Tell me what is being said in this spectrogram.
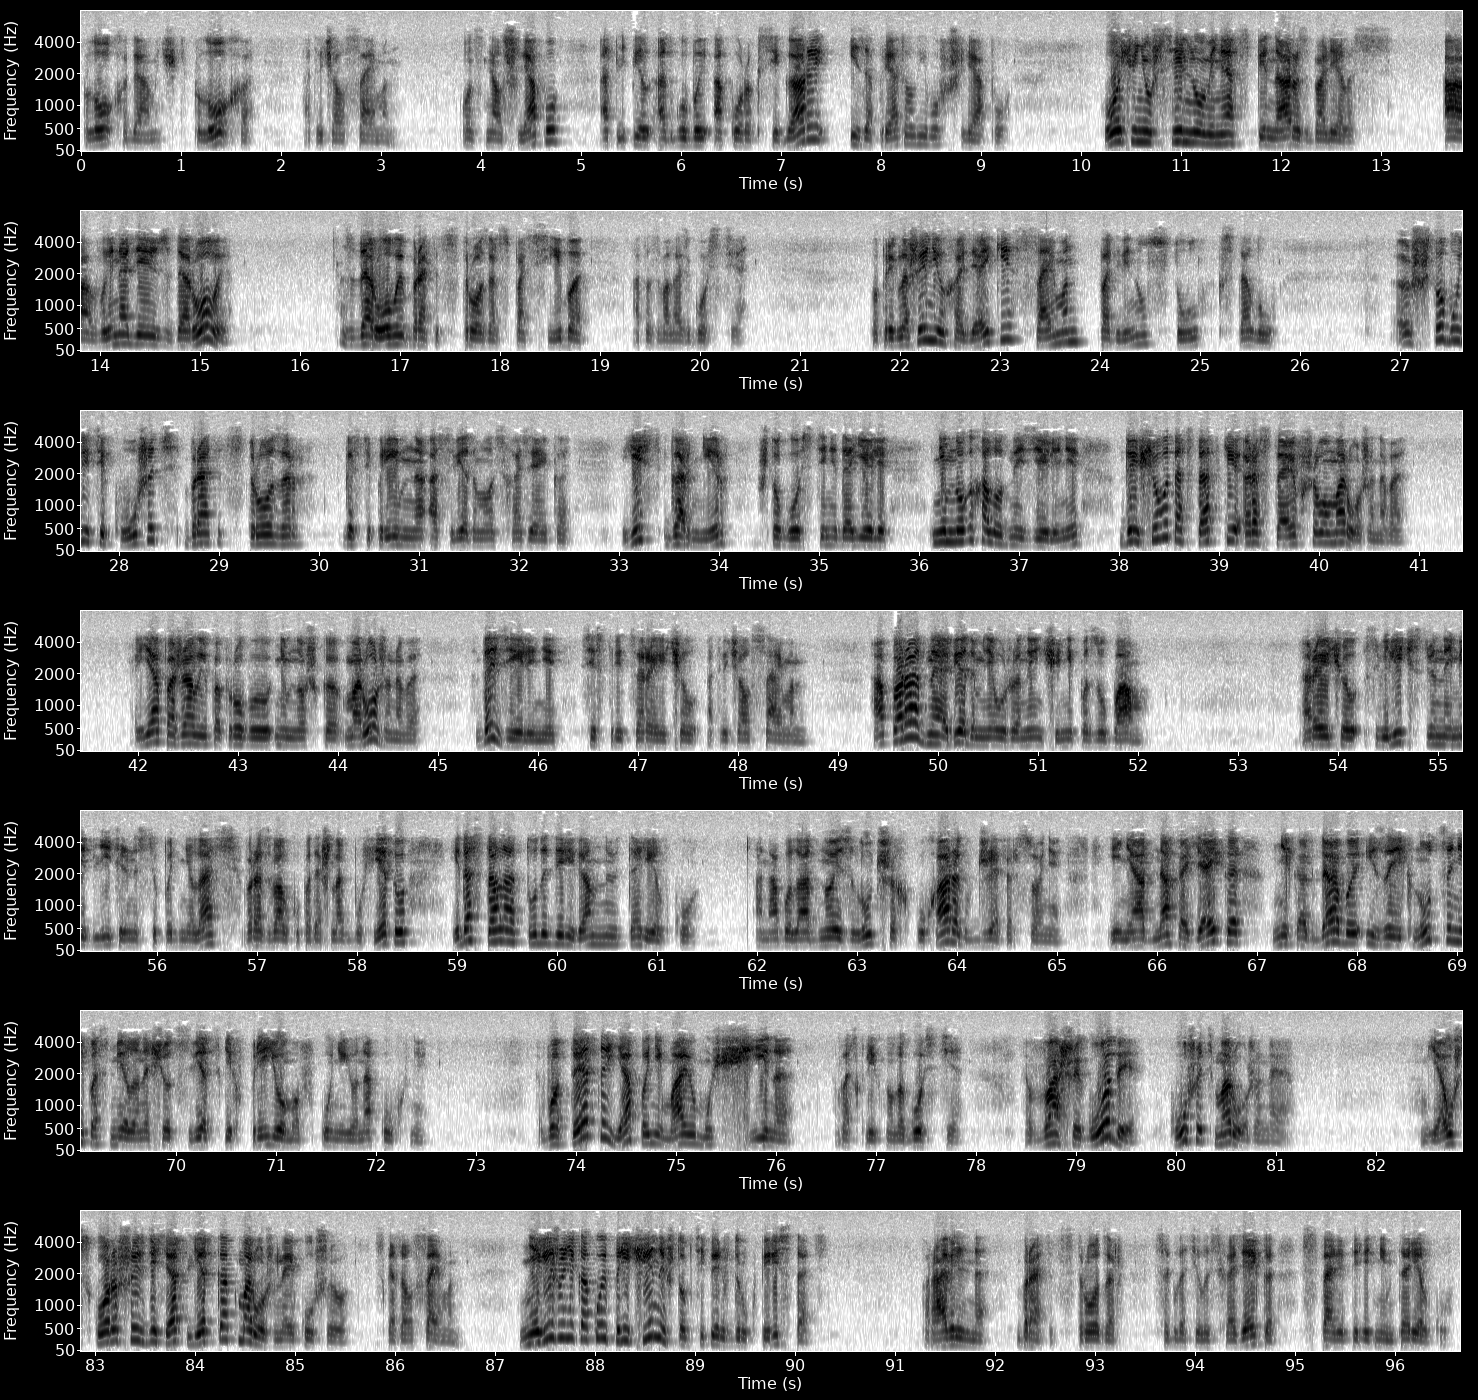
«Плохо, дамочки, плохо», — отвечал Саймон. Он снял шляпу, отлепил от губы окорок сигары и запрятал его в шляпу. «Очень уж сильно у меня спина разболелась. А вы, надеюсь, здоровы?» «Здоровы, братец Строзер, спасибо», — отозвалась гостья. По приглашению хозяйки Саймон подвинул стул к столу. «Что будете кушать, братец Строзер?» — гостеприимно осведомилась хозяйка — есть гарнир, что гости не доели, немного холодной зелени, да еще вот остатки растаявшего мороженого. Я, пожалуй, попробую немножко мороженого, да зелени, сестрица Рэйчел, — отвечал Саймон. А парадные обеды мне уже нынче не по зубам. Рэйчел с величественной медлительностью поднялась, в развалку подошла к буфету и достала оттуда деревянную тарелку — она была одной из лучших кухарок в Джефферсоне, и ни одна хозяйка никогда бы и заикнуться не посмела насчет светских приемов у нее на кухне. «Вот это я понимаю, мужчина!» — воскликнула гостья. «В ваши годы кушать мороженое!» «Я уж скоро шестьдесят лет как мороженое кушаю», — сказал Саймон. «Не вижу никакой причины, чтобы теперь вдруг перестать». «Правильно, братец Строзер», — согласилась хозяйка, ставя перед ним тарелку.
